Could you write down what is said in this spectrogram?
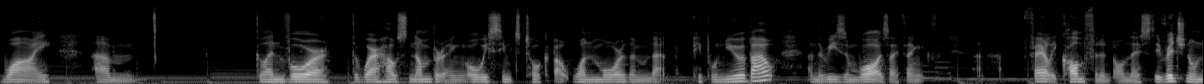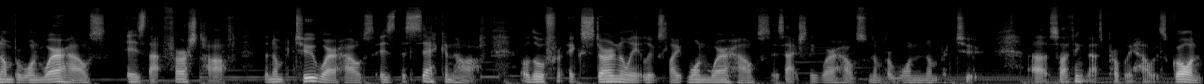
why um, Glen Mhor the warehouse numbering always seemed to talk about one more than that people knew about. And the reason was, I think, I'm fairly confident on this, the original number one warehouse is that first half. The number two warehouse is the second half. Although for externally it looks like one warehouse, it's actually warehouse number one, number two. Uh, so I think that's probably how it's gone.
